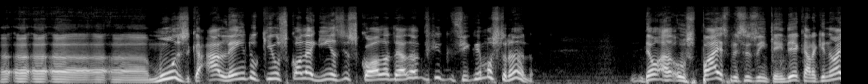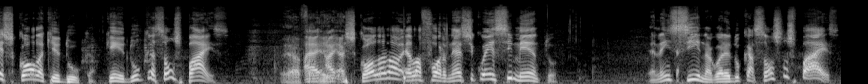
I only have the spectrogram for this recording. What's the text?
ah, ah, ah, música além do que os coleguinhas de escola dela fi- fiquem mostrando. Então, a- os pais precisam entender, cara, que não é a escola que educa. Quem educa são os pais. É a A, a- escola ela, ela fornece conhecimento. Ela ensina. Agora, a educação são os pais.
